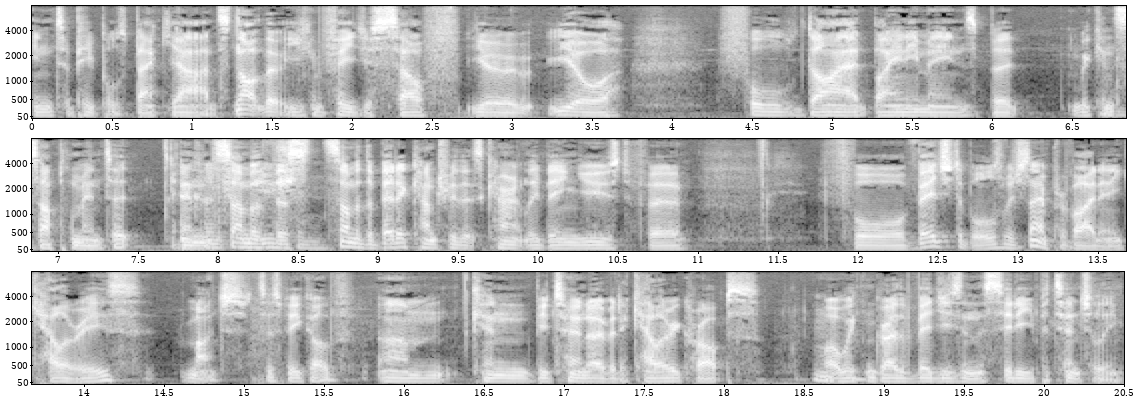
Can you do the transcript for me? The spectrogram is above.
into people's backyards. Not that you can feed yourself your your full diet by any means, but we can supplement it. A And some of the some of the better country that's currently being used for for vegetables, which don't provide any calories much to speak of, um, can be turned over to calorie crops, while we can grow the veggies in the city potentially.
